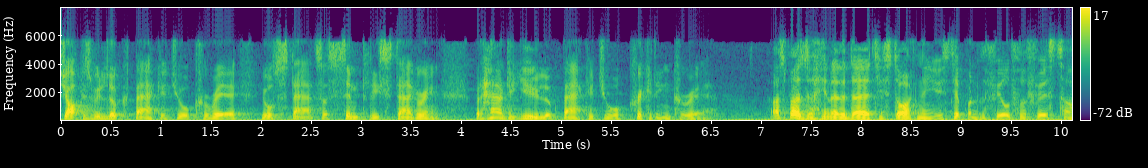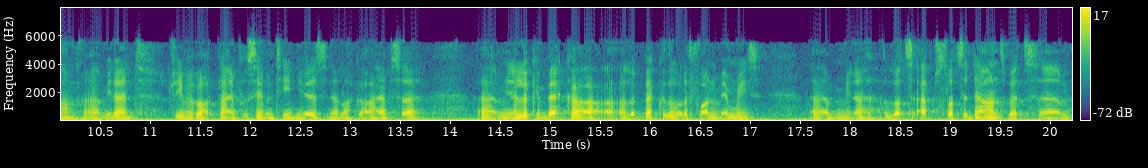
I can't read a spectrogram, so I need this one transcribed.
Jacques, as we look back at your career, your stats are simply staggering. But how do you look back at your cricketing career? I suppose you know the day that you start and you step onto the field for the first time, um, you don't dream about playing for 17 years, you know, like I have. So, um, you know, looking back, I, I, look back with a lot of fond memories. Um, you know, lots of ups, lots of downs, but um,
